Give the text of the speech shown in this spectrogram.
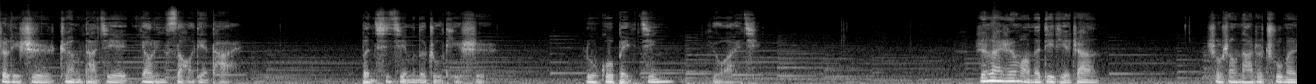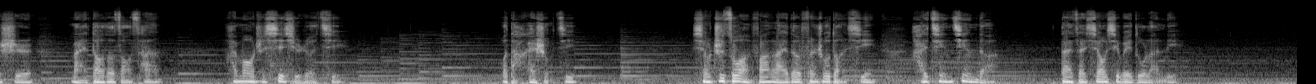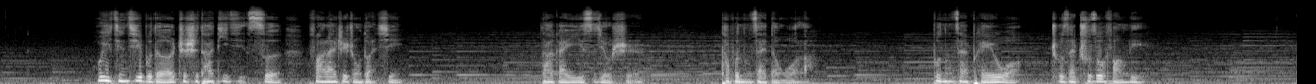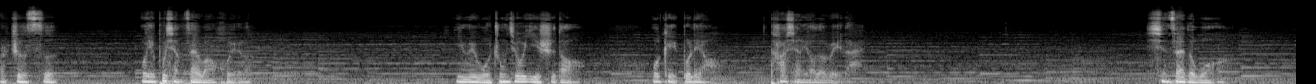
这里是中央大街幺零四号电台。本期节目的主题是：如果北京有爱情。人来人往的地铁站，手上拿着出门时买到的早餐，还冒着些许热气。我打开手机，小智昨晚发来的分手短信还静静的待在消息未读栏里。我已经记不得这是他第几次发来这种短信，大概意思就是，他不能再等我了，不能再陪我住在出租房里，而这次，我也不想再挽回了，因为我终究意识到，我给不了他想要的未来。现在的我，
